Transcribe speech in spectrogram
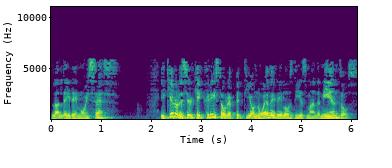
la ley de Moisés. Y quiero decir que Cristo repitió nueve de los diez mandamientos.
